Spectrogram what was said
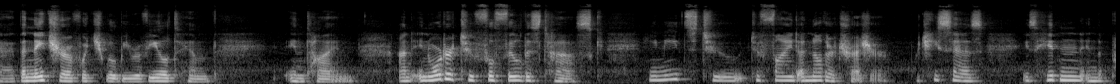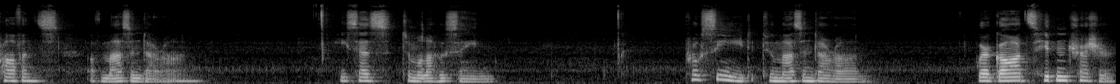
uh, the nature of which will be revealed to him in time. And in order to fulfill this task, he needs to, to find another treasure, which he says is hidden in the province of Mazandaran. He says to Mullah Hussein, Proceed to Mazandaran where God's hidden treasure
